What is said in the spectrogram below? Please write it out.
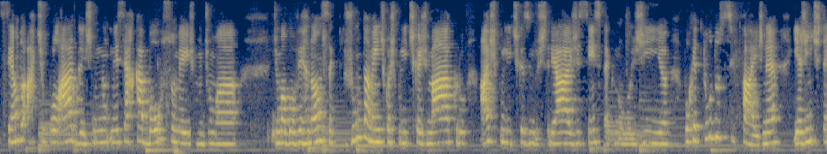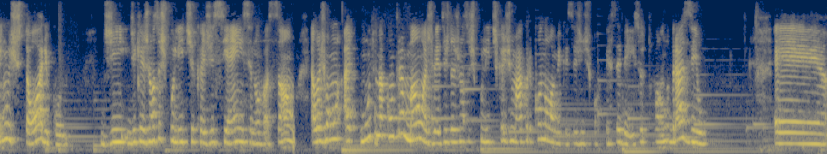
sendo articuladas nesse arcabouço mesmo de uma de uma governança juntamente com as políticas macro, as políticas industriais, de ciência e tecnologia, porque tudo se faz, né? E a gente tem um histórico de, de que as nossas políticas de ciência e inovação, elas vão muito na contramão, às vezes, das nossas políticas macroeconômicas, se a gente for perceber. Isso eu estou falando do Brasil. É,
